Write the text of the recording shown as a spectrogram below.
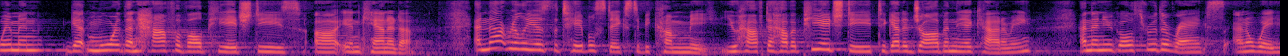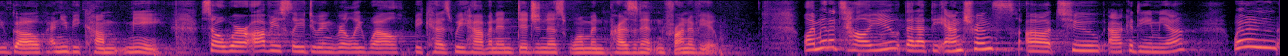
women get more than half of all PhDs uh, in Canada. And that really is the table stakes to become me. You have to have a PhD to get a job in the academy, and then you go through the ranks, and away you go, and you become me. So we're obviously doing really well because we have an Indigenous woman president in front of you. Well, I'm going to tell you that at the entrance uh, to academia, women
